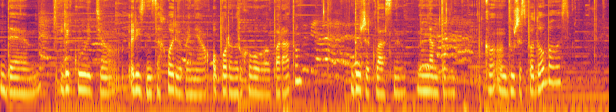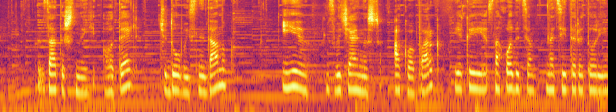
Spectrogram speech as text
де лікують е, різні захворювання опорно-рухового апарату. Дуже класно. Нам там дуже сподобалось. Затишний готель, чудовий сніданок. І, звичайно ж, аквапарк, який знаходиться на цій території,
